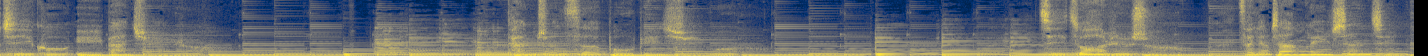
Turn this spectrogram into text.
疾苦一般全入，贪春色不变虚无。记昨日书，曾两张林深尽怒。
